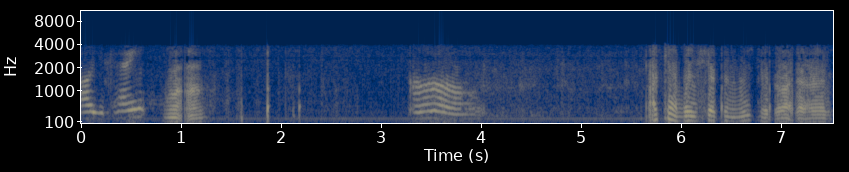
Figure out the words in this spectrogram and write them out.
Oh, you can't? Uh-uh. Oh. I can't believe the newspaper like that.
